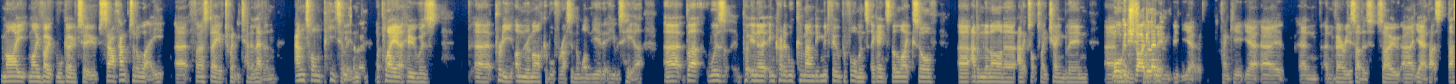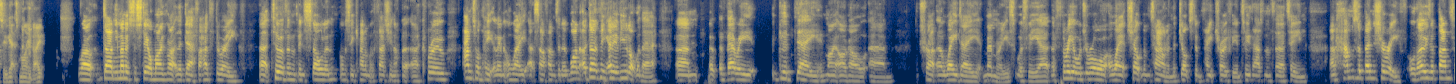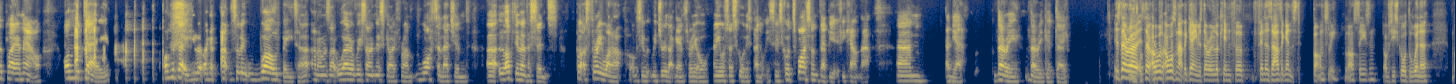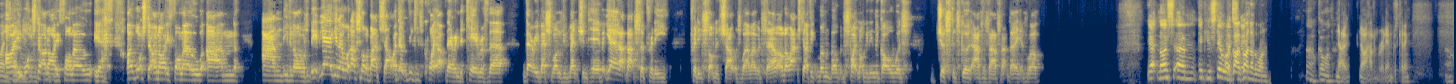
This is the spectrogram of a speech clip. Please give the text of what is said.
my my vote will go to southampton away uh, first day of 2010-11 anton peterlin a player who was uh, pretty unremarkable for us in the one year that he was here uh, but was put in an incredible commanding midfield performance against the likes of uh, Adam Lallana, Alex Oxlade Chamberlain, uh, Morgan Schneiderlin. Yeah, thank you. Yeah, uh, and and various others. So uh, yeah, that's that's who gets my vote. Well, Dan, you managed to steal mine right at the death. I had three. Uh, two of them have been stolen. Obviously, Callum McFadzean up at uh, Crewe, Anton Peterlin away at Southampton, and one. I don't think any of you lot were there. Um, a, a very good day in my Argyle um, tra- away day memories was the uh, the three all draw away at Cheltenham Town in the Johnston Paint Trophy in 2013. And Hamza Bencherif, although he's a banter player now, on the day, on the day he looked like an absolute world beater, and I was like, "Where have we signed this guy from? What a legend! Uh, loved him ever since." Put us three one up. Obviously, we, we drew that game three all, and he also scored his penalty, so he scored twice on debut if you count that. Um, and yeah, very very good day. Is there a? Is there? I was. I wasn't at the game. Is there a look in for Finn Azaz against Barnsley last season? Obviously, scored the winner. I understanding is he watched was- it on iFollow. Yeah, I watched it on iFollow. Um, and even though I wasn't, yeah, you know what? That's not a bad shout. I don't think he's quite up there in the tier of the very best ones we've mentioned here. But yeah, that, that's a pretty, pretty solid shout as well. I would say. Although actually, I think Mumba, despite not getting the goal, was just as good as Azaz that day as well. Yeah, nice. Um, if you're still Oh, I've, got, I've got another one. oh, go on. No, no, I haven't really. I'm just kidding. Oh,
